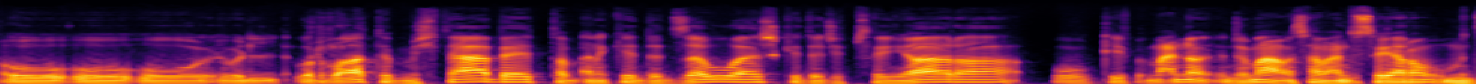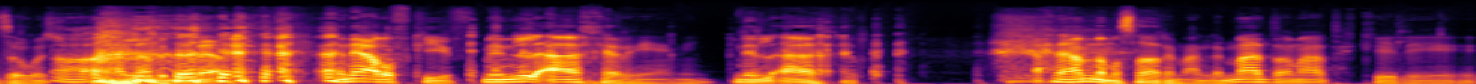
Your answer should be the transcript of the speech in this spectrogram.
و... و... و... والراتب مش ثابت طب أنا كده أتزوج كده أجيب سيارة وكيف؟ مع إنه يا جماعة أسامة عنده سيارة ومتزوج. آه. هلا بدنا نعرف كيف من الآخر يعني من الآخر. إحنا همنا مصاري معلم ما ما تحكي لي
